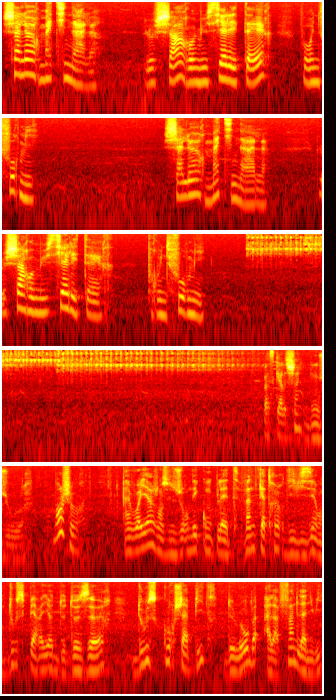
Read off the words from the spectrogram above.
Chaleur matinale. Le chat remue ciel et terre pour une fourmi. Chaleur matinale. Le chat remue ciel et terre pour une fourmi. Pascal Schinck, bonjour. Bonjour. Un voyage dans une journée complète, 24 heures divisées en 12 périodes de 2 heures, 12 courts chapitres de l'aube à la fin de la nuit.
